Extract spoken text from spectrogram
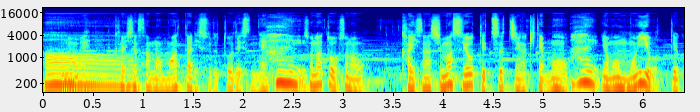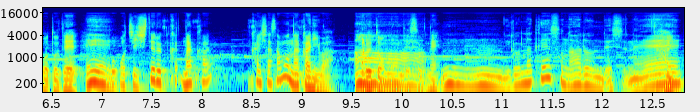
あ。の会社様もあったりするとですね、その後その解散しますよって通知が来ても、い、やもうもういいよっていうことで、えー、放置してる中会社さんも中にはあると思うんですよね。うんうん、いろんなケースがあるんですね。はい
